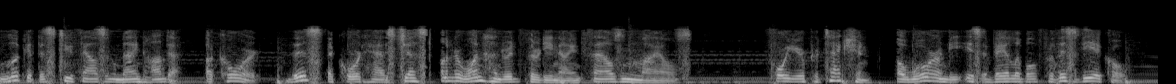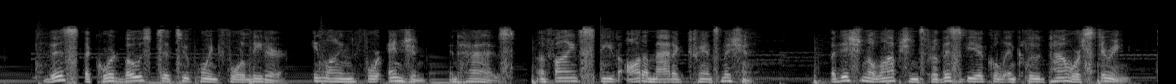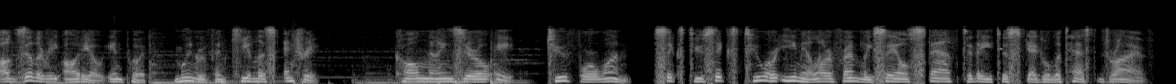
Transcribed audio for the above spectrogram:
Look at this 2009 Honda Accord. This Accord has just under 139,000 miles. For your protection, a warranty is available for this vehicle. This Accord boasts a 2.4-liter inline-four engine, and has a 5-speed automatic transmission. Additional options for this vehicle include power steering, auxiliary audio input, moonroof and keyless entry. Call 908-241-6262 or email our friendly sales staff today to schedule a test drive.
